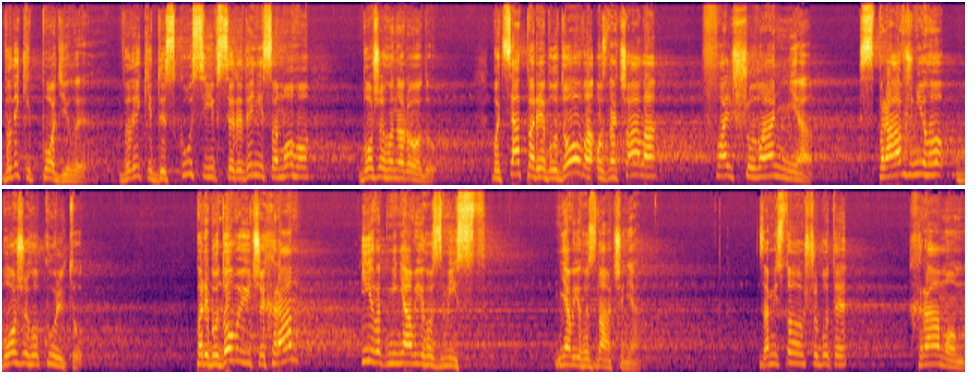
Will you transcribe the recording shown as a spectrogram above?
великі поділи, великі дискусії всередині самого Божого народу. Бо ця перебудова означала фальшування справжнього Божого культу. Перебудовуючи храм, Ірод міняв його зміст, міняв його значення. Замість того, щоб бути храмом,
